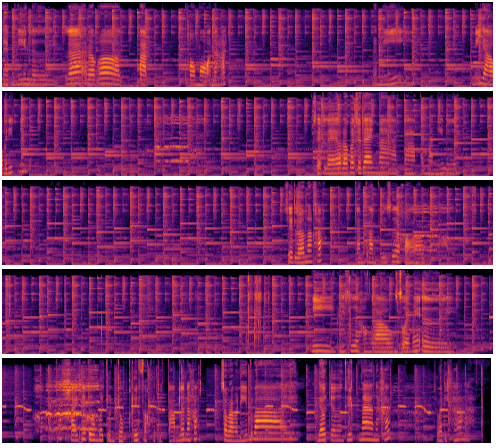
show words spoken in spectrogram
แบบนี้เลย แล้วเราก็ตัดพอเหมาะนะคะ ยาวไปนิดนึงเสร็จแล้วเราก็จะได้หน้าตาประมาณนี้เลยเสร็จแล้วนะคะ การทำผีเสื้อของเรานี่ผีเสื้อของเราสวยไหมเอ่ย รที่ดูมาจนจบคลิปฝากกดติดตามด้วยนะคะสำหรับวันนี้บ๊ายบาย แล้วเจอกันคลิปหน้านะคะ สวัสดีค่ะ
